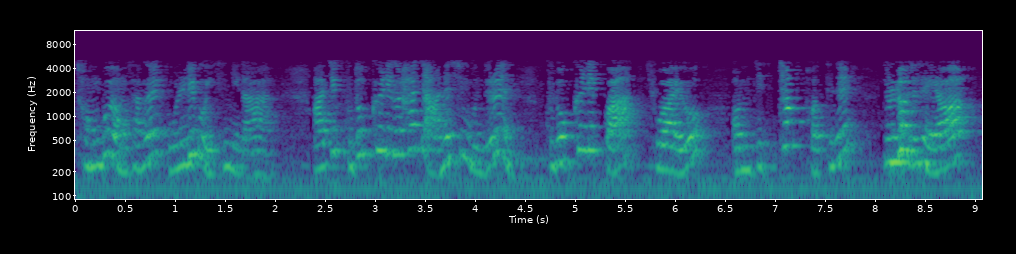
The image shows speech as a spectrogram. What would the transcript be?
정보 영상을 올리고 있습니다. 아직 구독 클릭을 하지 않으신 분들은 구독 클릭과 좋아요, 엄지척 버튼을 눌러주세요.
